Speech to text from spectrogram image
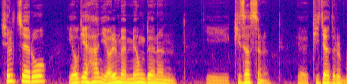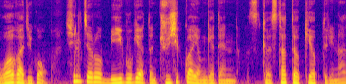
실제로 여기 한열 몇 명 되는 이 기사 쓰는 그 기자들을 모아가지고 실제로 미국의 어떤 주식과 연계된 그 스타트업 기업들이나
